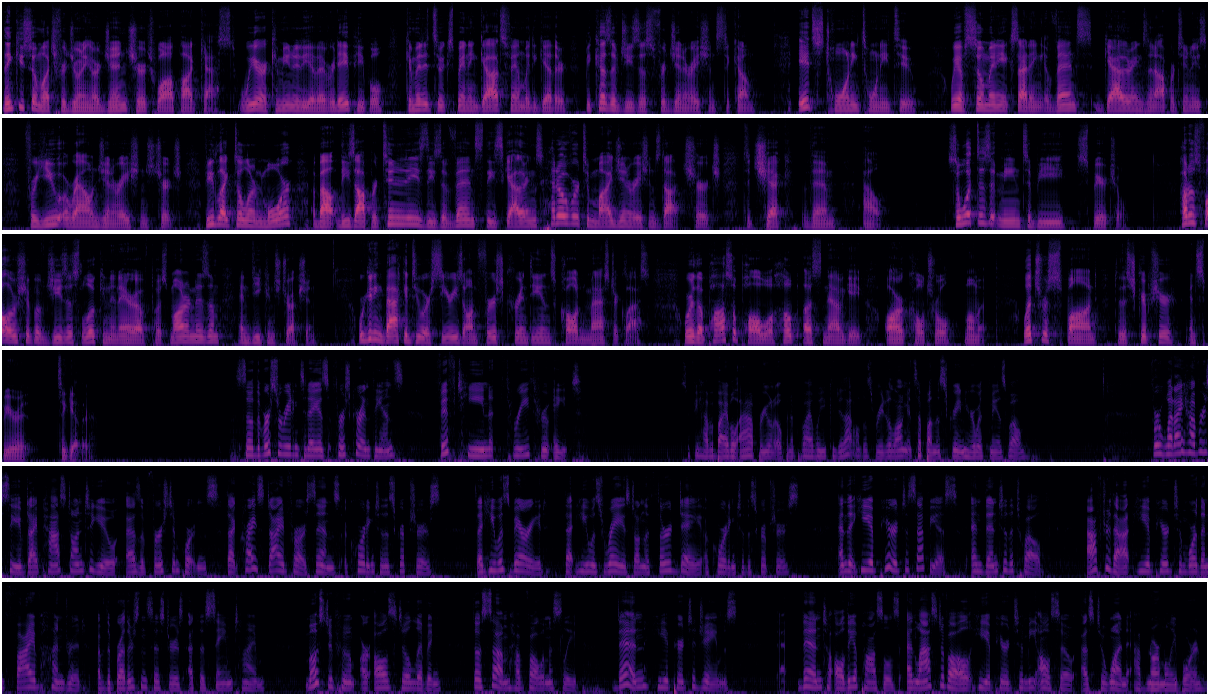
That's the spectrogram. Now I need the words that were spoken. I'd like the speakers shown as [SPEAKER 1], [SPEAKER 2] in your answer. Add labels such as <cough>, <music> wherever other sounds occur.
[SPEAKER 1] Thank you so much for joining our Gen Church WA podcast. We are a community of everyday people committed to expanding God's family together because of Jesus for generations to come. It's 2022. We have so many exciting events, gatherings, and opportunities for you around Generations Church. If you'd like to learn more about these opportunities, these events, these gatherings, head over to mygenerations.church to check them out. So, what does it mean to be spiritual? How does followership of Jesus look in an era of postmodernism and deconstruction? We're getting back into our series on 1 Corinthians called Masterclass, where the Apostle Paul will help us navigate our cultural moment. Let's respond to the scripture and spirit together.
[SPEAKER 2] So the verse we're reading today is 1 Corinthians 15, 3 through 8. So if you have a Bible app or you want to open up a Bible, you can do that. I'll just read it along. It's up on the screen here with me as well. For what I have received, I passed on to you as of first importance that Christ died for our sins according to the Scriptures, that he was buried, that he was raised on the third day according to the Scriptures, and that he appeared to Cephas and then to the twelve. After that, he appeared to more than 500 of the brothers and sisters at the same time, most of whom are all still living, though some have fallen asleep. Then he appeared to James then to all the apostles, and last of all, he appeared to me also as to one abnormally born.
